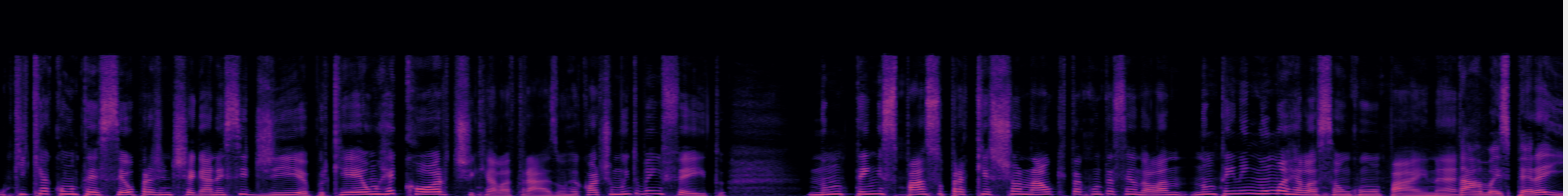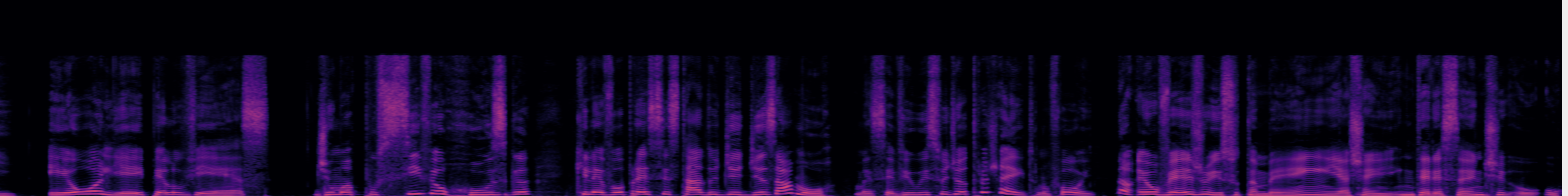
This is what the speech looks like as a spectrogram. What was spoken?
o que, que aconteceu para a gente chegar nesse dia, porque é um recorte que ela traz, um recorte muito bem feito. Não tem espaço para questionar o que está acontecendo. Ela não tem nenhuma relação com o pai, né? Tá, mas espera aí. Eu olhei pelo viés de uma possível rusga que levou para esse estado de desamor. Mas você viu isso de outro jeito, não foi? Não, eu vejo isso também e achei interessante. O, o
